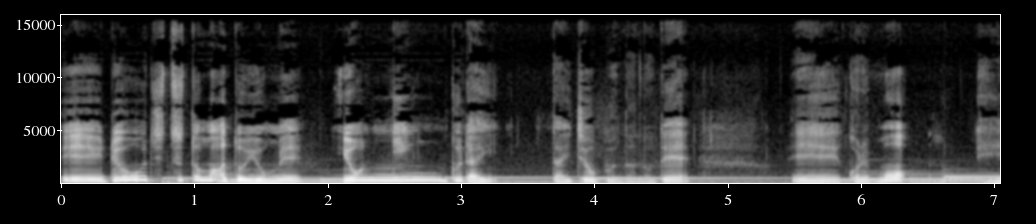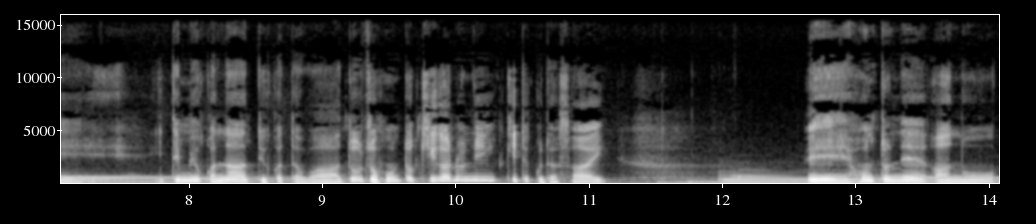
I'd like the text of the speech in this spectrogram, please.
えー、両日ともあと嫁4人ぐらい大丈夫なので、え、これも、え、行ってみようかなっていう方はどうぞ本当気軽に来てください。えー、本当ねあの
